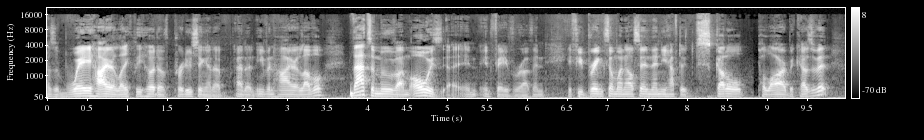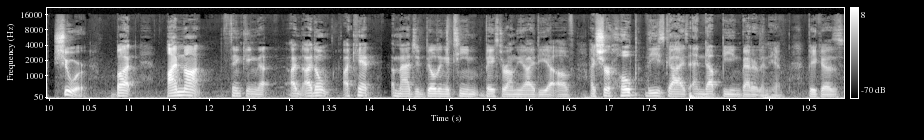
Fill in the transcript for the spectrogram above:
has a way higher likelihood of producing at a at an even higher level. That's a move I'm always uh, in, in favor of. And if you bring someone else in, then you have to scuttle Pillar because of it. Sure, but I'm not thinking that I, I don't I can't imagine building a team based around the idea of I sure hope these guys end up being better than him because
